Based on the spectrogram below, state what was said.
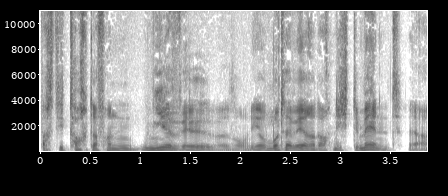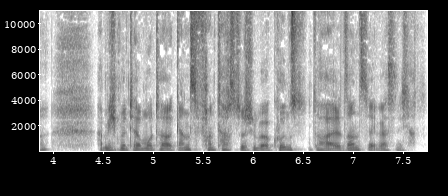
was die Tochter von mir will. Also ihre Mutter wäre doch nicht dement. Ja, habe mich mit der Mutter ganz fantastisch über Kunst unterhalten, sonst irgendwas. Ich dachte,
